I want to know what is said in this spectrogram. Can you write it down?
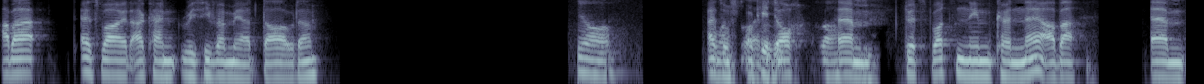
Aber es war halt auch kein Receiver mehr da, oder? Ja. Also, okay, also, doch. Ähm, du hättest Watson nehmen können, ne? Aber ähm,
